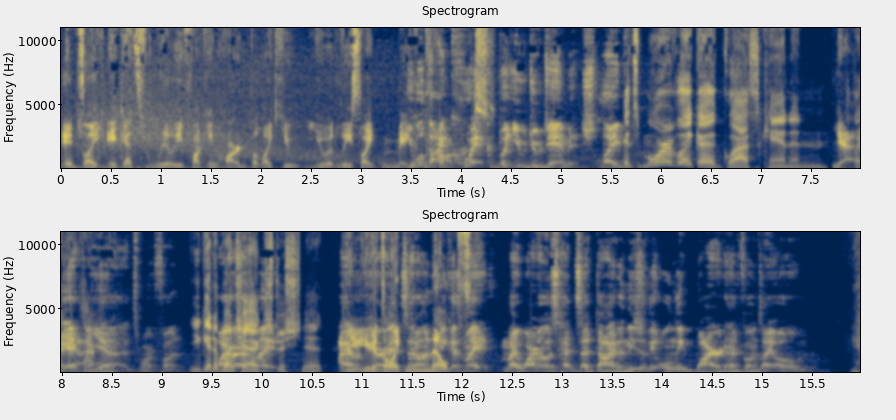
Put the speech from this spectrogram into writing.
it's like it gets really fucking hard, but like you, you at least like make. you will die progress. quick, but you do damage. Like, It's more of like a glass cannon. Yeah, like, yeah, yeah, it's more fun. You get a bunch do of I have my- extra shit. I have You- a you get VR to, like, on melt. because my, my wireless headset died, and these are the only wired headphones I own.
